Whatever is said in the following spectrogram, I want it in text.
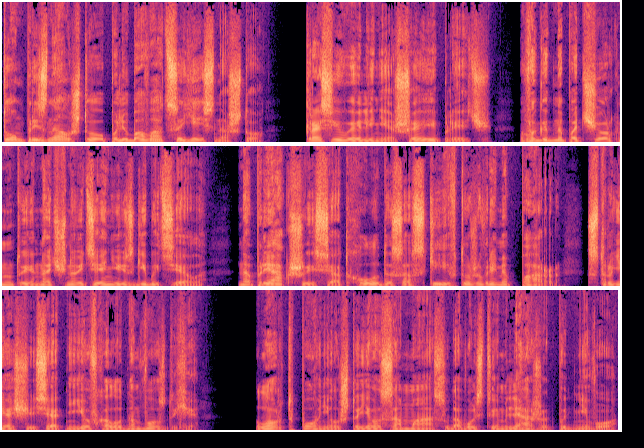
Том признал, что полюбоваться есть на что — Красивая линия шеи и плеч, выгодно подчеркнутые ночной тенью изгибы тела, напрягшиеся от холода соски и в то же время пар, струящийся от нее в холодном воздухе. Лорд понял, что Ева сама с удовольствием ляжет под него,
